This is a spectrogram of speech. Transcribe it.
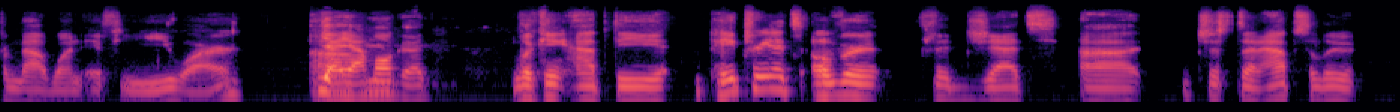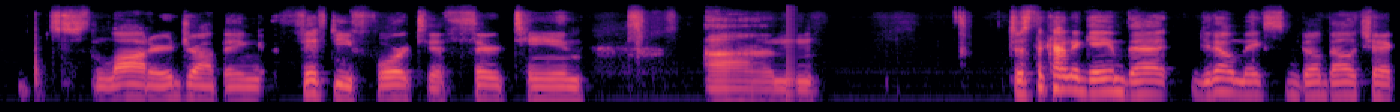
from that one if you are. Yeah, yeah, I'm Um, all good. looking at the Patriots over the Jets, uh, just an absolute slaughter, dropping 54 to 13. Um, just the kind of game that, you know, makes Bill Belichick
